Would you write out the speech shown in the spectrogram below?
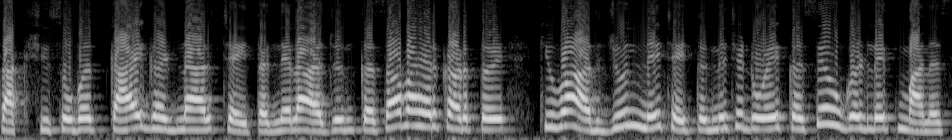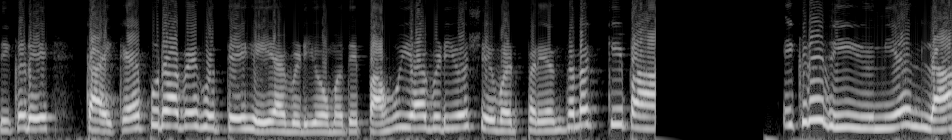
साक्षीसोबत काय घडणार? चैतन्याला अर्जुन कसा बाहेर काढतोय? किंवा अर्जुनने चैतन्याचे डोळे कसे उघडलेत? मानसीकडे काय काय पुरावे होते? हे या व्हिडिओमध्ये पाहू या व्हिडिओ शेवटपर्यंत नक्की पहा. इकडे रियुनियनला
